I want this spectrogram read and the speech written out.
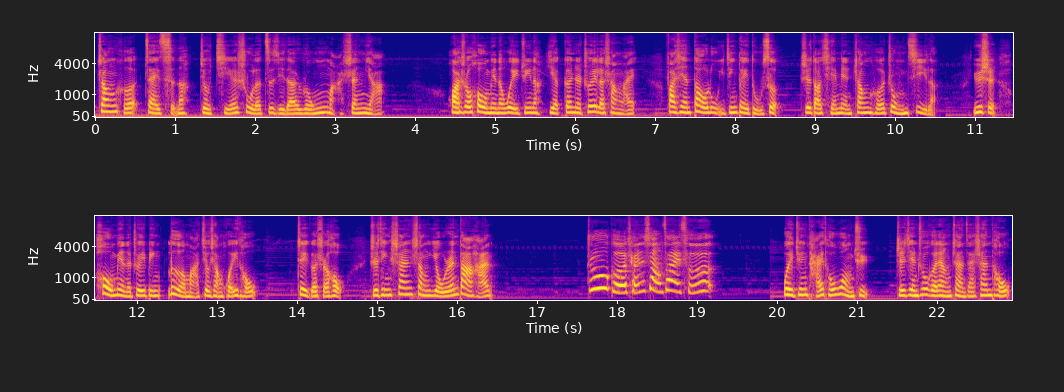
张合在此呢就结束了自己的戎马生涯。话说后面的魏军呢也跟着追了上来，发现道路已经被堵塞，知道前面张合中计了，于是后面的追兵勒马就想回头。这个时候，只听山上有人大喊：“诸葛丞相在此！”魏军抬头望去。只见诸葛亮站在山头，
